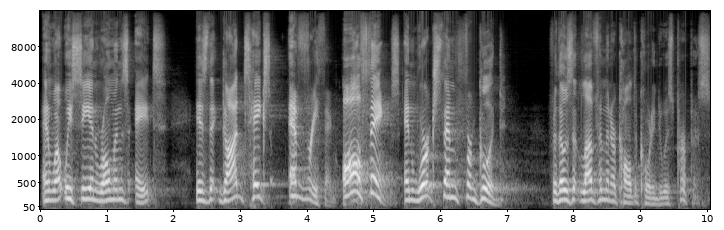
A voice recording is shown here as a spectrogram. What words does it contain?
And what we see in Romans 8 is that God takes everything, all things, and works them for good for those that love him and are called according to his purpose.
